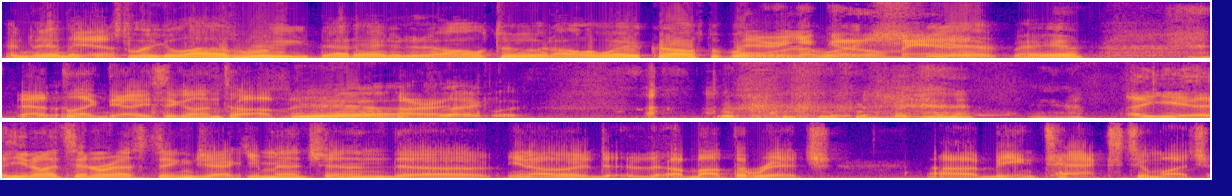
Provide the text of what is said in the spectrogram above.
And then they Yeah. just legalized weed. That added it all to it, all the way across the board. There you I'm go, like, man. Shit, man. That's like the icing on top, man. Yeah, All right. exactly. Uh, yeah, you know, it's interesting, Jack. You mentioned, uh, you know, d- d- about the rich uh, being taxed too much,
